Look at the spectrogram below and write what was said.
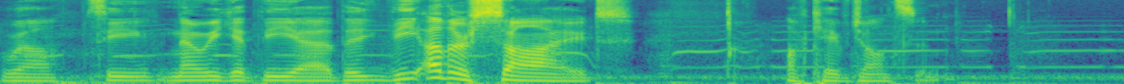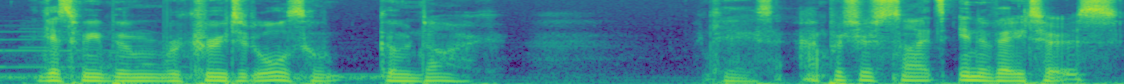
Well, see, now we get the uh, the the other side of Cave Johnson. I guess we've been recruited also going dark. Okay, so Aperture Science Innovators.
